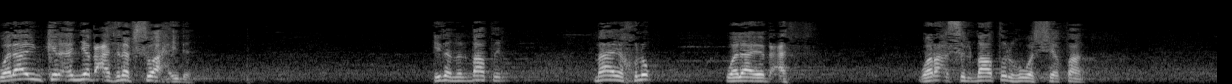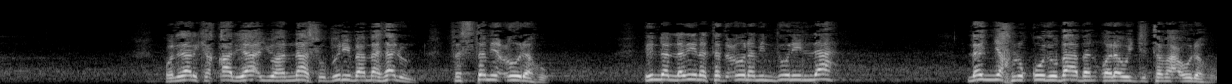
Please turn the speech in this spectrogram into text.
ولا يمكن أن يبعث نفس واحدة. إذا الباطل ما يخلق ولا يبعث ورأس الباطل هو الشيطان. ولذلك قال يا أيها الناس ضرب مثل فاستمعوا له. إن الذين تدعون من دون الله لن يخلقوا ذبابا ولو اجتمعوا له.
